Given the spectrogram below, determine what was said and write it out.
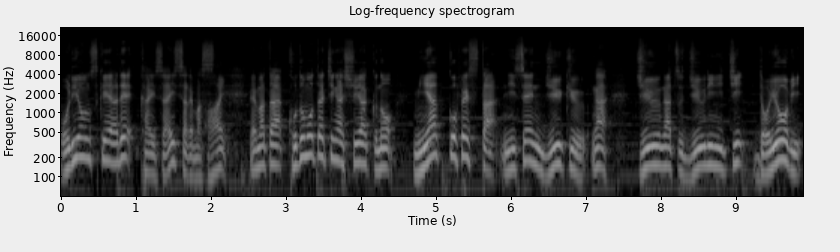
オリオンスケアで開催されます、はい。えまた子どもたちが主役のみやっこフェスタ2019が10月12日土曜日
